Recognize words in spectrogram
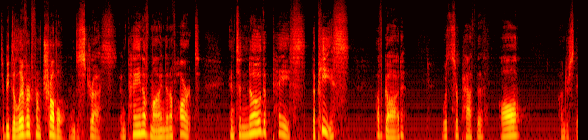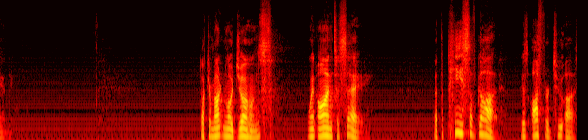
to be delivered from trouble and distress and pain of mind and of heart, and to know the pace, the peace of God which surpasseth all understanding. Dr. Martyn Lloyd-Jones went on to say that the peace of God is offered to us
